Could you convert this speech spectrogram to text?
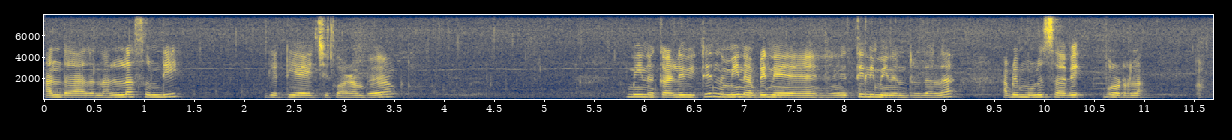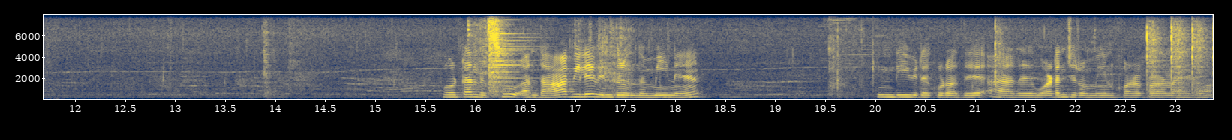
அந்த அதை நல்லா சுண்டி கெட்டியாயிடுச்சு குழம்பு. மீனை கழுவிட்டு இந்த மீன் அப்படியே நெ- நெத்திலி மீனுன்றதால அப்படியே முழுசாகவே போடலாம். போட்டால் அந்த சூ அந்த ஆவிலே வெந்துடும் இந்த மீன். கிண்டி விடக்கூடாது அது உடஞ்சிரும் மீன் குழ குழன்னு ஆகிடும்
